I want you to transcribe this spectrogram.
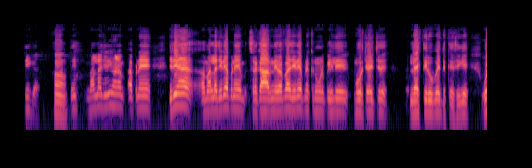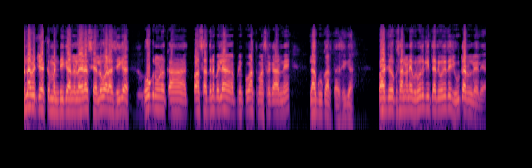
ਠੀਕ ਹੈ। ਹਾਂ। ਤੇ ਮੰਨ ਲਾ ਜਿਹੜੀ ਹੁਣ ਆਪਣੇ ਜਿਹੜੀਆਂ ਅਹ ਮੰਨ ਲਾ ਜਿਹੜੇ ਆਪਣੇ ਸਰਕਾਰ ਨੇ ਬਾਬਾ ਜਿਹੜੇ ਆਪਣੇ ਕਾਨੂੰਨ ਪਿਛਲੇ ਮੋਰਚੇ ਵਿੱਚ ਲਿਖਤੀ ਰੂਪ ਵਿੱਚ ਦਿੱਤੇ ਸੀਗੇ ਉਹਨਾਂ ਵਿੱਚੋਂ ਇੱਕ ਮੰਡੀਕਰਨ ਵਾਲਾ ਜਿਹੜਾ ਸੈਲੋ ਵਾਲਾ ਸੀਗਾ ਉਹ ਕਾਨੂੰਨ ਪੰਜ ਸੱਤ ਦਿਨ ਪਹਿਲਾਂ ਆਪਣੀ ਭਗਵੰਤ ਮਾਨ ਸਰਕਾਰ ਨੇ ਲਾਗੂ ਕਰਤਾ ਸੀਗਾ। ਪਰ ਜੋ ਕਿਸਾਨਾਂ ਨੇ ਵਿਰੋਧ ਕੀਤਾ ਤੇ ਉਹਦੇ ਤੇ ਯੂ ਟਰਨ ਲੈ ਲਿਆ।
